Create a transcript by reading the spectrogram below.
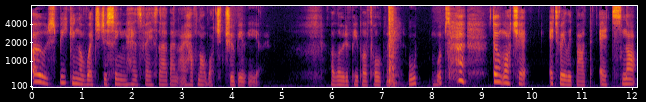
oh, speaking of which, just seeing his face there, then I have not watched True Beauty yet. A load of people have told me, "Oop, whoops, don't watch it. It's really bad. It's not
